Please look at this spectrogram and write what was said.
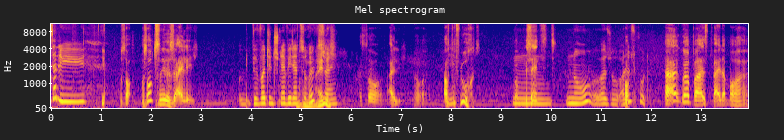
Salü. Was, was habt ihr denn jetzt eilig? Wir wollten schnell wieder Warum zurück sein. Achso, eilig. Aber auf Ja. der Flucht. Mm, Abgesetzt. No, also alles gut. Ah, gut, passt. Weitermachen.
